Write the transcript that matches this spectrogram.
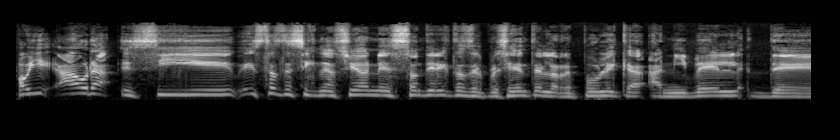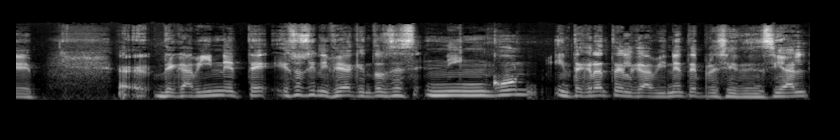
Oye, ahora, si estas designaciones son directas del presidente de la República a nivel de, eh, de gabinete, ¿eso significa que entonces ningún integrante del gabinete presidencial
